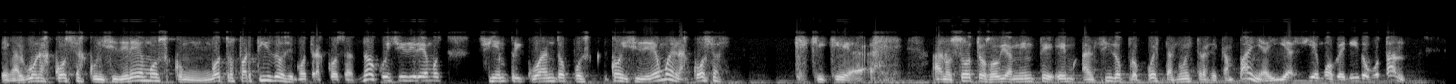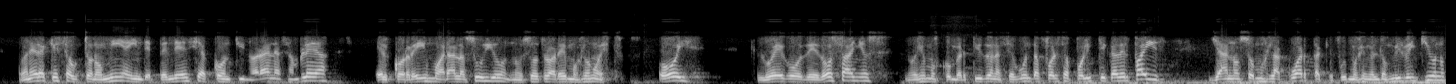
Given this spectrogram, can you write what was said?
en algunas cosas coincidiremos con otros partidos, en otras cosas no coincidiremos, siempre y cuando pues coincidiremos en las cosas que, que, a, nosotros obviamente han sido propuestas nuestras de campaña y así hemos venido votando. De manera que esa autonomía e independencia continuará en la Asamblea, el correísmo hará lo suyo, nosotros haremos lo nuestro. Hoy, luego de dos años, nos hemos convertido en la segunda fuerza política del país ya no somos la cuarta que fuimos en el 2021,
